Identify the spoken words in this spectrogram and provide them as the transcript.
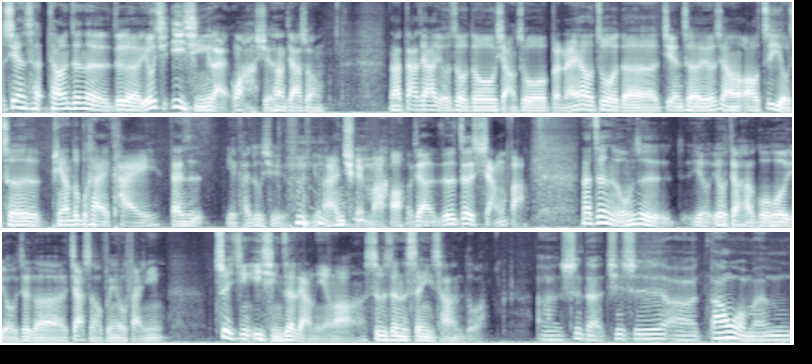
现在台台湾真的这个，尤其疫情一来，哇，雪上加霜。那大家有时候都想说，本来要做的建车，有想哦，自己有车，平常都不开开，但是也开出去，安全嘛，哈，这样这这个想法。那真的，我们是有有调查过，或有这个驾驶好朋友反映，最近疫情这两年啊，是不是真的生意差很多？嗯，是的，其实啊，当我们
